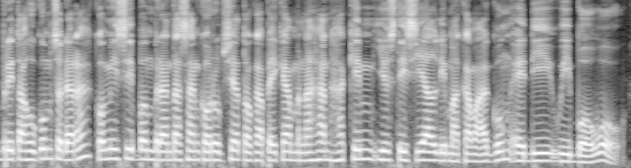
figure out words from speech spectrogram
berita hukum, Saudara, Komisi Pemberantasan Korupsi atau KPK menahan Hakim Justisial di Mahkamah Agung Edi Wibowo.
